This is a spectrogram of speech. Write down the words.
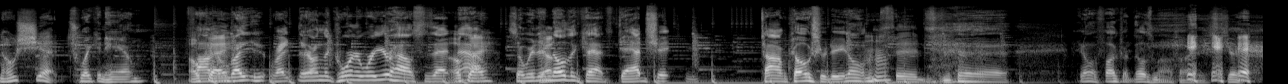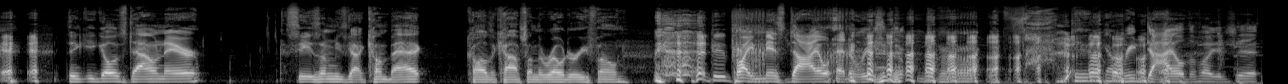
No shit. Twickenham. Found Okay. him right, right there on the corner where your house is at. now. Okay. So we didn't Yep. know the cats. Dad shit. Tom Kosher, dude. You don't. Mm-hmm. you don't fuck with those motherfuckers. Sure. Think he goes down there, sees him. He's got to come back, call the cops on the rotary phone. Dude, Probably misdialed, had to re- Fuck, dude, I gotta redial the fucking shit.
